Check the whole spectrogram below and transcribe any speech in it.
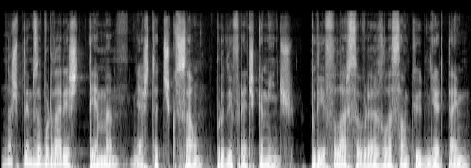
Nós podemos abordar este tema, esta discussão, por diferentes caminhos. Podia falar sobre a relação que o dinheiro tem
